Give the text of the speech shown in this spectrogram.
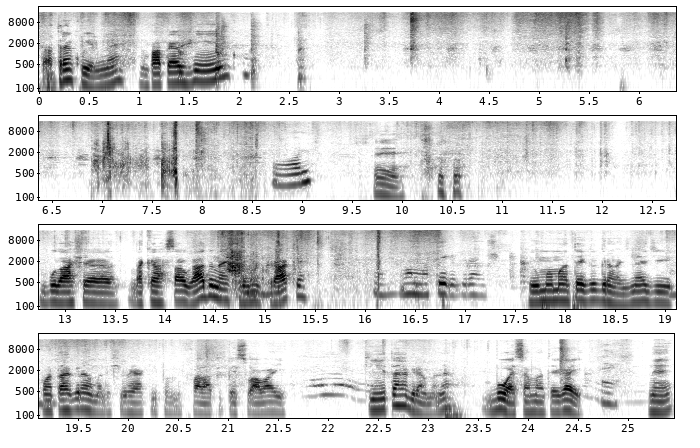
Tá tranquilo, né? Um papel higiênico. O óleo. É. Bolacha daquela salgada, né? Creme cracker. Uma manteiga grande. E uma manteiga grande, né? De quantas gramas? Deixa eu ver aqui pra me falar pro pessoal aí. 500 gramas, né? Boa essa manteiga aí, É. né?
